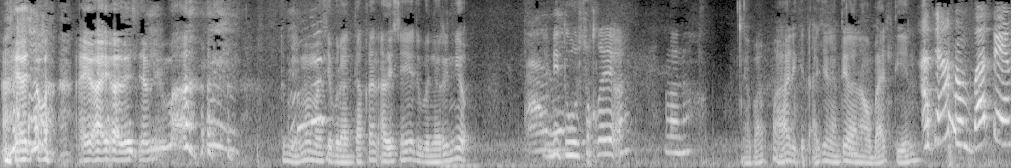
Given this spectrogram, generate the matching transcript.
Ayo coba. Ayo ayo alisnya Mima. Tuh Mima masih berantakan. Alisnya yuk dibenerin yuk. Ditusuk kayak Lana. Gak apa-apa, dikit aja nanti Lana obatin. Ada obatin.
